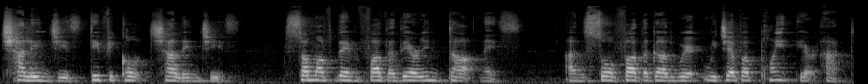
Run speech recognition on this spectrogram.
challenges, difficult challenges. Some of them, Father, they're in darkness. And so, Father God, where, whichever point they're at,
